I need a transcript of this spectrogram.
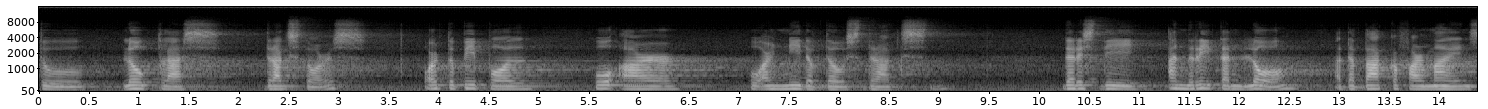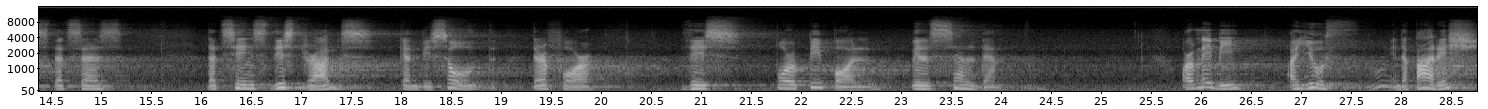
to low class drugstores or to people who are who are in need of those drugs. There is the unwritten law at the back of our minds that says that since these drugs can be sold, therefore, these poor people will sell them. Or maybe a youth in the parish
